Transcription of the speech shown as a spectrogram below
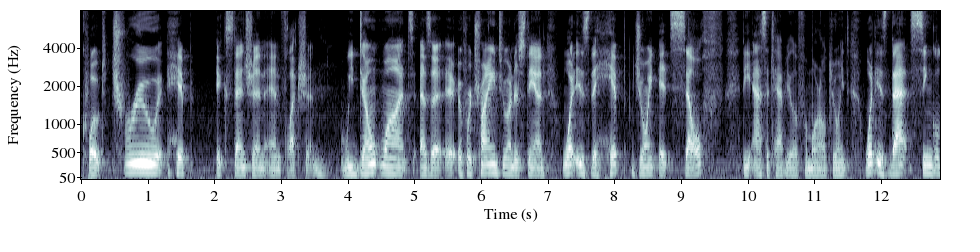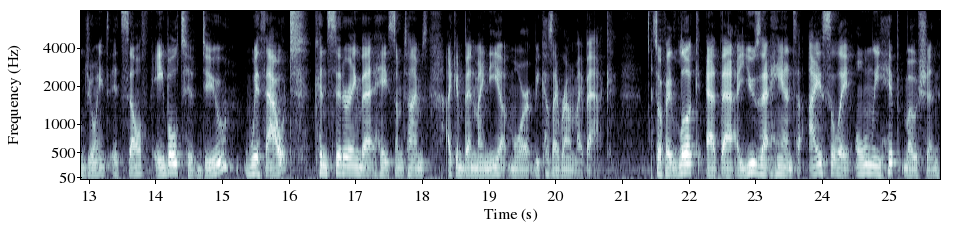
quote, true hip extension and flexion we don't want as a if we're trying to understand what is the hip joint itself the acetabulo-femoral joint what is that single joint itself able to do without considering that hey sometimes i can bend my knee up more because i round my back? So if I look at that, I use that hand to isolate only hip motion,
